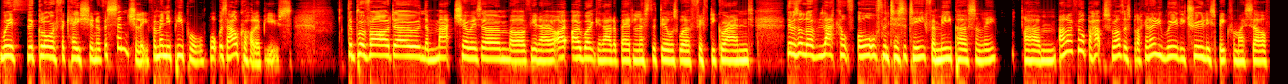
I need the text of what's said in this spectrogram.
with the glorification of essentially, for many people, what was alcohol abuse the bravado and the machoism of, you know, I, I won't get out of bed unless the deal's worth 50 grand. There was a lot of lack of authenticity for me personally. Um, and I felt perhaps for others, but I can only really truly speak for myself.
